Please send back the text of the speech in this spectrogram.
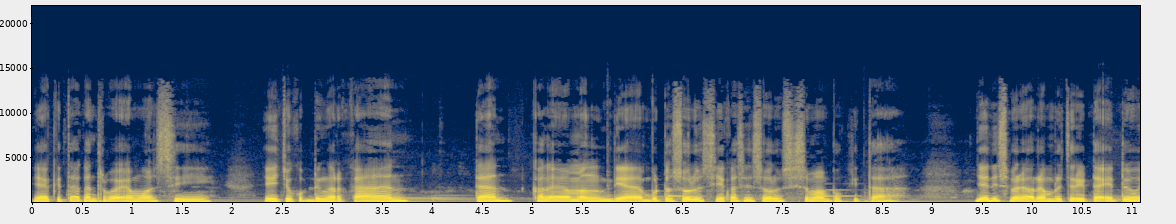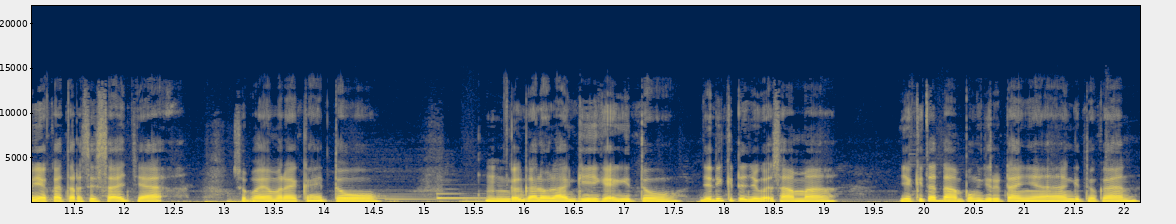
Ya, kita akan terbawa emosi. Jadi cukup dengarkan dan kalau emang dia butuh solusi, ya kasih solusi semampu kita. Jadi sebenarnya orang bercerita itu ya katarsis saja supaya mereka itu nggak galau lagi kayak gitu. Jadi kita juga sama. Ya kita tampung ceritanya gitu kan.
